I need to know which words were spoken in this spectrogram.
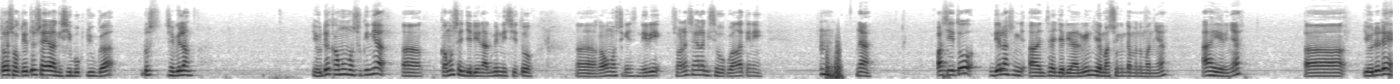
terus waktu itu saya lagi sibuk juga terus saya bilang ya udah kamu masukinnya uh, kamu saya jadiin admin di situ. Uh, kamu masukin sendiri soalnya saya lagi sibuk banget ini. Nah pas itu dia langsung uh, saya jadi admin dia masukin teman-temannya. Akhirnya uh, yaudah deh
